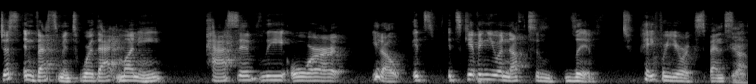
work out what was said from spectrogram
just investments where that money passively or, you know, it's it's giving you enough to live, to pay for your expenses. Yeah.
